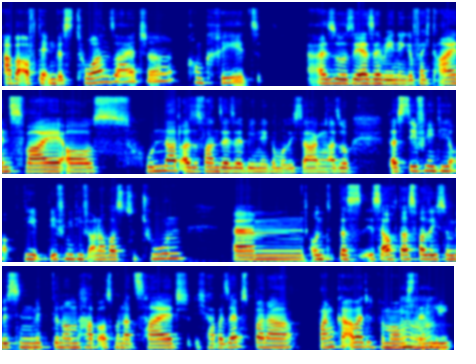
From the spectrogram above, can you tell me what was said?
aber auf der Investorenseite konkret, also sehr, sehr wenige, vielleicht ein, zwei aus 100, also es waren sehr, sehr wenige, muss ich sagen. Also da ist definitiv, definitiv auch noch was zu tun. Ähm, und das ist auch das, was ich so ein bisschen mitgenommen habe aus meiner Zeit. Ich habe selbst bei der Bank gearbeitet, bei Morgan mhm. Stanley.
